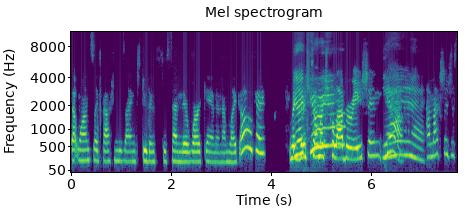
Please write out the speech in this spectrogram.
that wants like fashion design students to send their work in, and I'm like, oh okay, like You're there's curious? so much collaboration yeah. yeah i'm actually just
